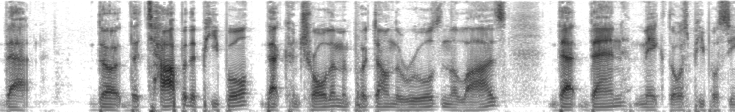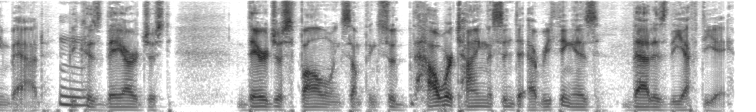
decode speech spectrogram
that the the top of the people that control them and put down the rules and the laws that then make those people seem bad mm-hmm. because they are just they're just following something. So how we're tying this into everything is that is the FDA.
